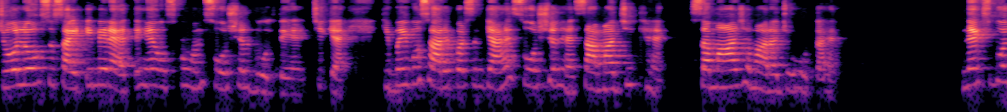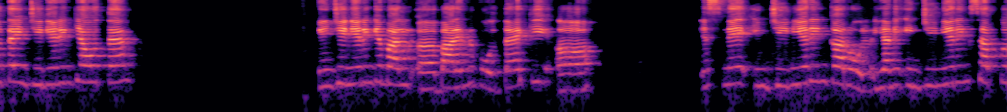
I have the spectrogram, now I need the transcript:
जो लोग सोसाइटी में रहते हैं, उसको हम सोशल बोलते हैं। ठीक है? कि भाई वो सारे पर्सन क्या है? सोशल है, सामाजिक है। समाज हमारा जो होता है। नेक्स्ट बोलता है इंजीनियरिंग क्या होता है? इंजीनियरिंग के बारे में बोलता है कि इसने इंजीनियरिंग का रोल यानी इंजीनियरिंग से आपको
